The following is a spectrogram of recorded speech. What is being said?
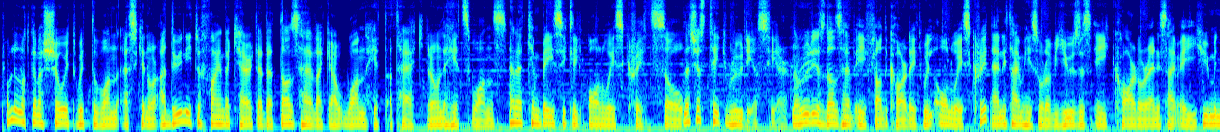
probably not gonna show it with the one Escanor. I do need to find a character that does have like a one hit attack that only hits once, and that can basically always crit. So let's just take Rudius here. Now Rudius does have a flood card. It will always crit. Anytime he sort of uses a card or anytime a human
